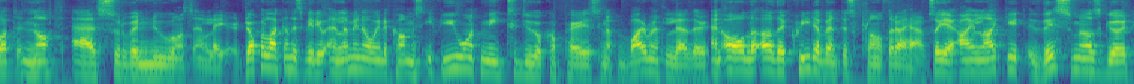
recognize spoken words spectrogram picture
but not as sort of a nuanced and layered. Drop a like on this video and let me know in the comments if you want me to do a comparison of Vibrant Leather and all the other Creed Aventus clones that I have. So yeah, I like it. This smells good.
